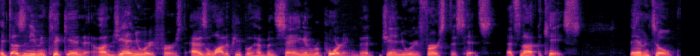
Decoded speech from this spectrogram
It doesn't even kick in on January first, as a lot of people have been saying and reporting that January first this hits. That's not the case. They have until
